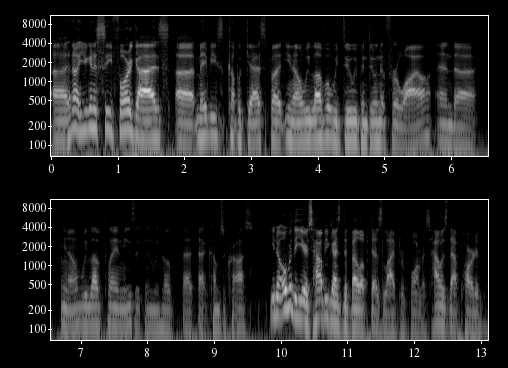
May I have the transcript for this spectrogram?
uh, no, you're gonna see four guys, uh, maybe a couple guests, but you know we love what we do. We've been doing it for a while, and uh, you know we love playing music, and we hope that that comes across. You know, over the years, how have you guys developed as live performers? How has that part of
